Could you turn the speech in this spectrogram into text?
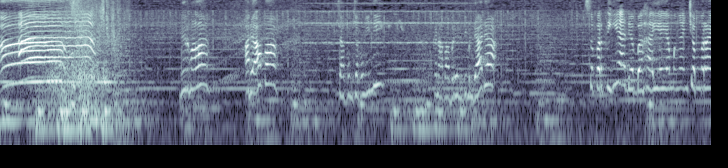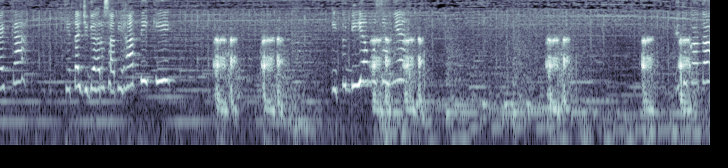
Ah! Nirmala, ada apa? Capung-capung ini kenapa berhenti mendadak? Sepertinya ada bahaya yang mengancam mereka. Kita juga harus hati-hati, Ki. Itu dia musuhnya. Itu kata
